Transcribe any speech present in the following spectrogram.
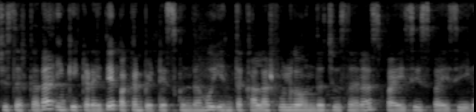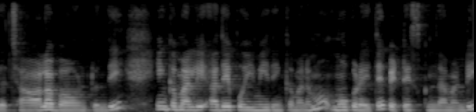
చూసారు కదా? ఇంక ఇక్కడైతే పక్కన పెట్టేసుకుందాము. ఎంత కలర్ఫుల్గా ఉందో చూసారా? స్పైసీ స్పైసీగా చాలా బాగుంటుంది. ఇంకా మళ్ళీ అదే పొయ్యి మీద ఇంకా మనము మూకుడు అయితే పెట్టేసుకుందామండి.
